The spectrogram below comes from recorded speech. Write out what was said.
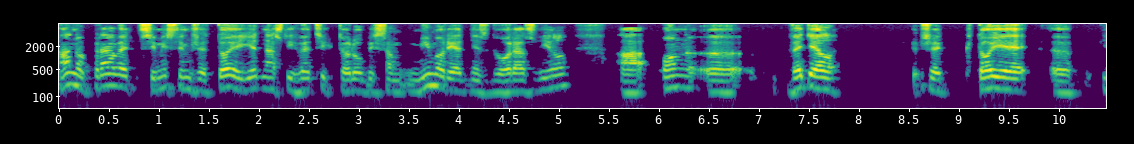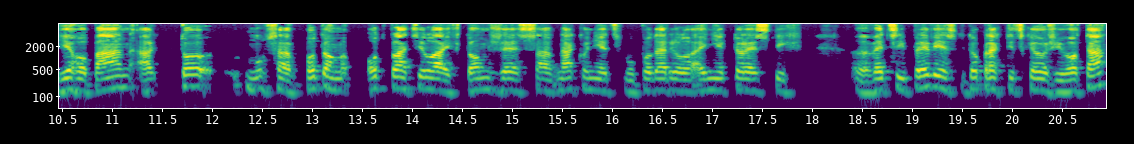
Áno, práve si myslím, že to je jedna z tých vecí, ktorú by som mimoriadne zdôraznil a on e, vedel, že kto je e, jeho pán a to mu sa potom odplatilo aj v tom, že sa nakoniec mu podarilo aj niektoré z tých e, vecí previesť do praktického života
